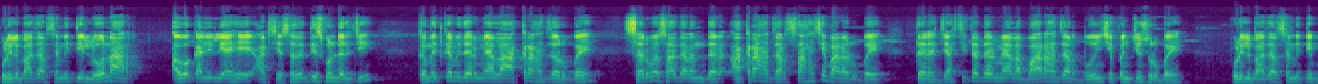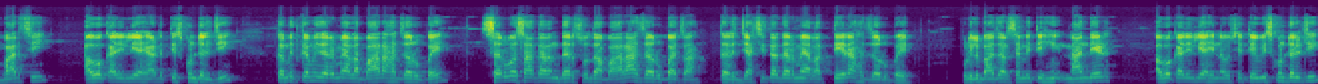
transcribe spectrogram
पुढील बाजार समिती लोणार आवक आलेली आहे आठशे सदतीस क्विंटलची. कमीत कमी दरम्याला अकरा हजार रुपये सर्वसाधारण दर अकरा हजार सहाशे बारा रुपये तर जास्तीचा दरम्याला बारा हजार दोनशे पंचवीस रुपये. पुढील बाजार समिती बार्शी आवक आलेली आहे अडतीस क्विंटलची. कमीत कमी दरम्याला बारा हजार रुपये सर्वसाधारण दरसुद्धा बारा हजार रुपयाचा तर जास्तीचा दरम्याला तेरा हजार रुपये. पुढील बाजार समिती ही नांदेड. आवक आलेली आहे नऊशे तेवीस क्विंटलची.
